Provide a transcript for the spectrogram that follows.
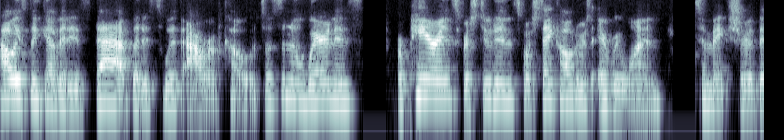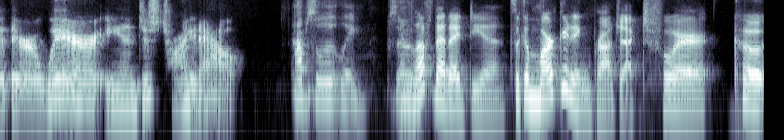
i always think of it as that but it's with hour of code. So it's an awareness for parents for students for stakeholders everyone to make sure that they're aware and just try it out Absolutely. So I love that idea. It's like a marketing project for co-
